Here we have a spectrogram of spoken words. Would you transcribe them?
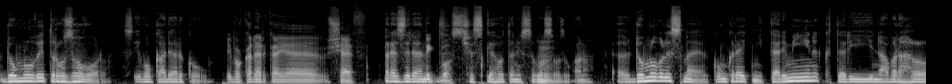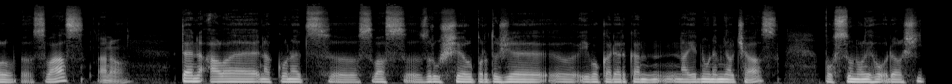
domluvit rozhovor s Ivo Kaderkou. Ivo Kaderka je šéf. Prezident Big Boss. Českého tenisového hmm. svazu, ano. Domluvili jsme konkrétní termín, který navrhl svaz. Ano. Ten ale nakonec svaz zrušil, protože Ivo Kaderka najednou neměl čas. Posunuli ho o další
